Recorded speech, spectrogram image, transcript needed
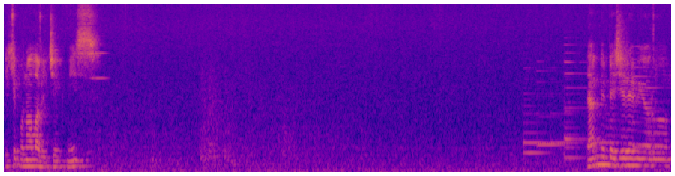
Peki bunu alabilecek miyiz? Ben mi beceremiyorum?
